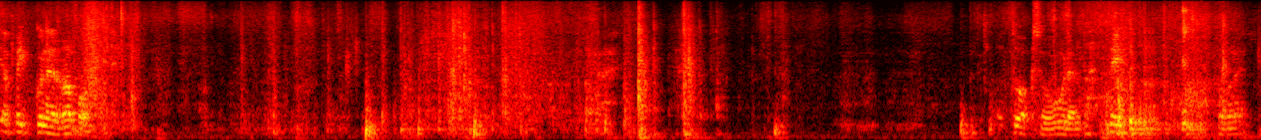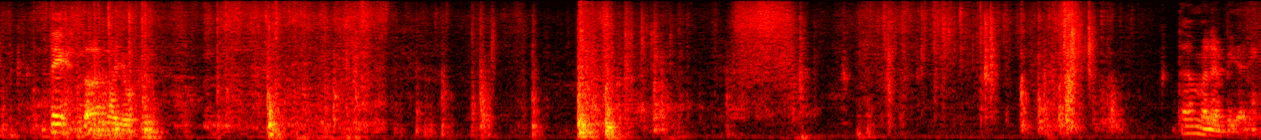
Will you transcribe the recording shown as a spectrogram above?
Ja pikkuinen robotti. Tuoksuu uudelta te- tehtaan haju. Tämmönen pieni.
